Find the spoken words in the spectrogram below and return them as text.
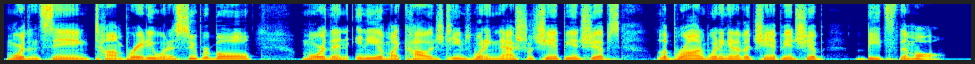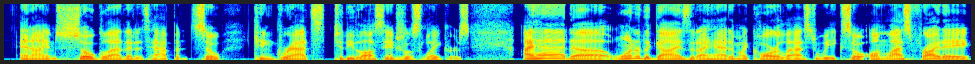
more than seeing Tom Brady win a Super Bowl, more than any of my college teams winning national championships, LeBron winning another championship beats them all and I am so glad that it's happened. So, congrats to the Los Angeles Lakers. I had uh, one of the guys that I had in my car last week. So, on last Friday,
